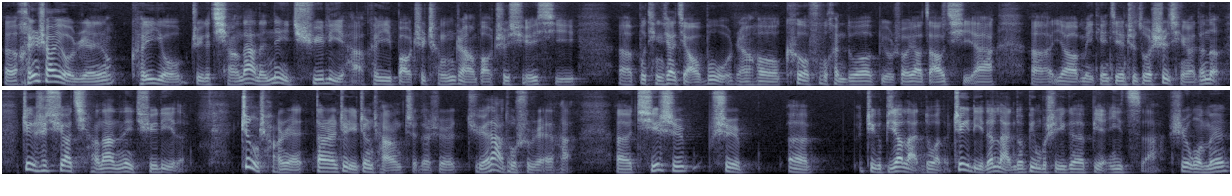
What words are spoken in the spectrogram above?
呃，很少有人可以有这个强大的内驱力哈，可以保持成长、保持学习，呃，不停下脚步，然后克服很多，比如说要早起啊，呃，要每天坚持做事情啊，等等，这个是需要强大的内驱力的。正常人，当然这里正常指的是绝大多数人哈，呃，其实是呃。这个比较懒惰的，这里的懒惰并不是一个贬义词啊，是我们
